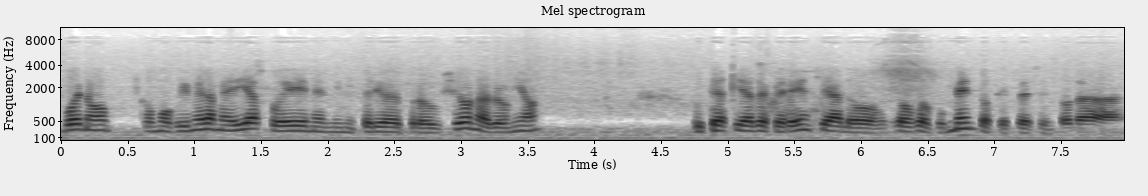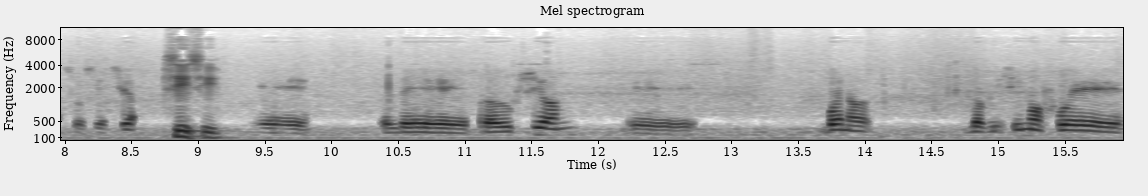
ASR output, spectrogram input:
Bueno, como primera medida fue en el Ministerio de Producción la reunión. Usted hacía referencia a los dos documentos que presentó la asociación. Sí, sí. Eh, el de producción, eh, bueno, lo que hicimos fue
